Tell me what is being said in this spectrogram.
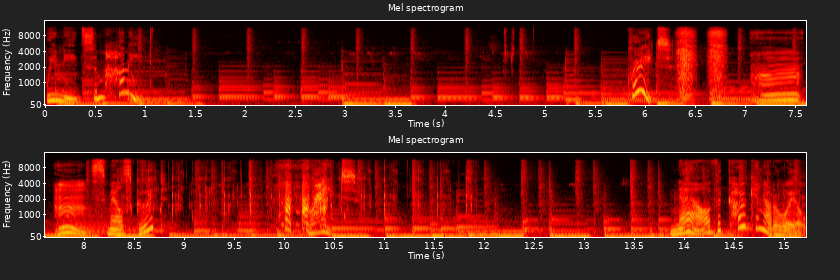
we need some honey. Great. Mm-mm. Smells good. Great. Now the coconut oil.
